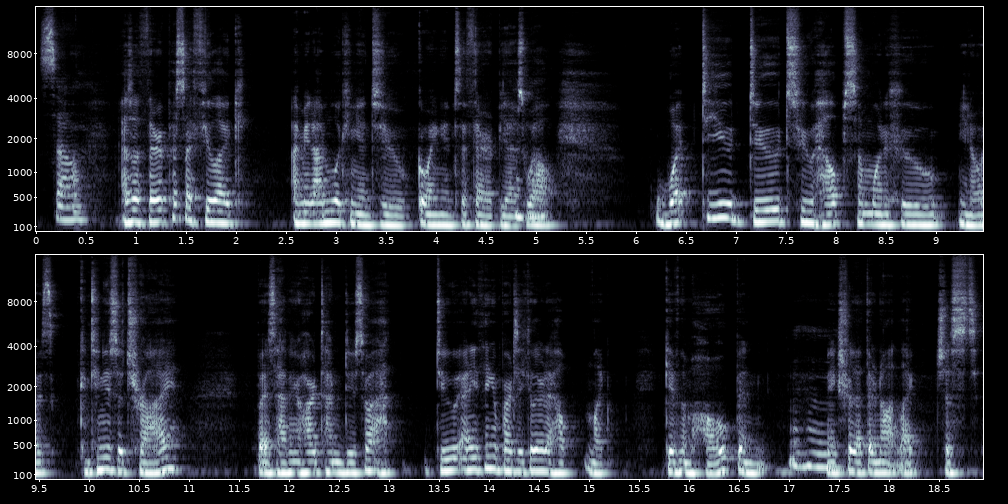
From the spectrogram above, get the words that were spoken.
So, as a therapist, I feel like, I mean, I'm looking into going into therapy as mm-hmm. well. What do you do to help someone who, you know, is continues to try, but is having a hard time to do so. Do anything in particular to help like give them hope and mm-hmm. make sure that they're not like just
